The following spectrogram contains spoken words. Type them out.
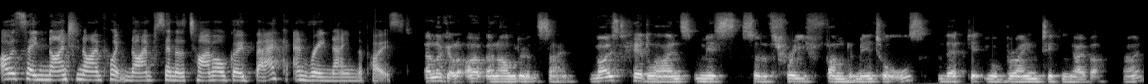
I would say 99.9% of the time I'll go back and rename the post. And look, at- and I'll do the same. Most headlines miss sort of three fundamentals that get your brain ticking over. Right?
